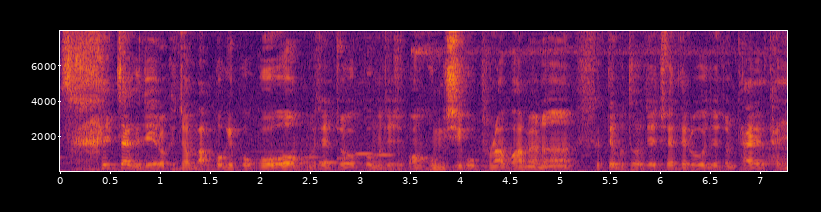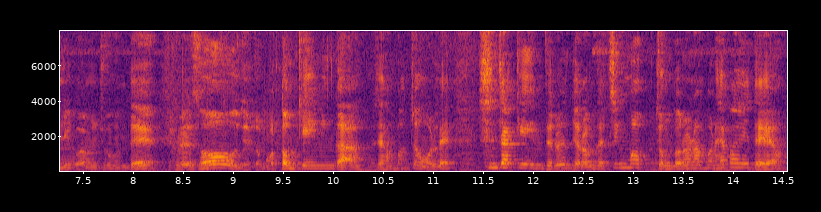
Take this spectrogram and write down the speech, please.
살짝 이제 이렇게 좀 맛보기 보고 이제 조금 이제 어, 공식 오픈하고 하면은 그때부터 이제 제대로 이제 좀 달, 달리고 하면 좋은데 그래서 이제 좀 어떤 게임인가 이제 한번 좀 원래 신작 게임들은 여러분들 찍먹 정도는 한번 해봐야 돼요.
